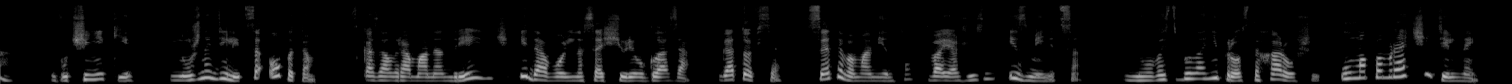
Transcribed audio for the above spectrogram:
В ученики. Нужно делиться опытом, сказал Роман Андреевич и довольно сощурил глаза. Готовься. С этого момента твоя жизнь изменится. Новость была не просто хорошей, умопомрачительной.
